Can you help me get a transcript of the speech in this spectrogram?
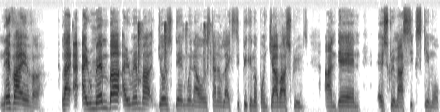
Never ever. Like I, I remember, I remember just then when I was kind of like still picking up on JavaScript, and then ECMAScript Six came up.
